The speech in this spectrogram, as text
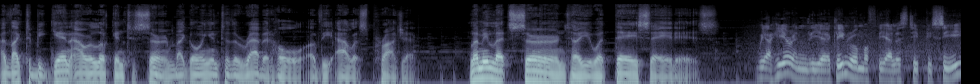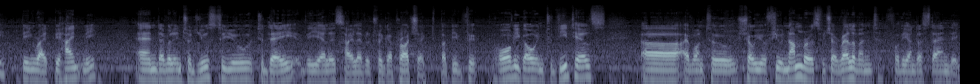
I'd like to begin our look into CERN by going into the rabbit hole of the Alice project. Let me let CERN tell you what they say it is. We are here in the uh, clean room of the Alice TPC, being right behind me, and I will introduce to you today the Alice High Level Trigger project. But before we go into details, uh, I want to show you a few numbers which are relevant for the understanding.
